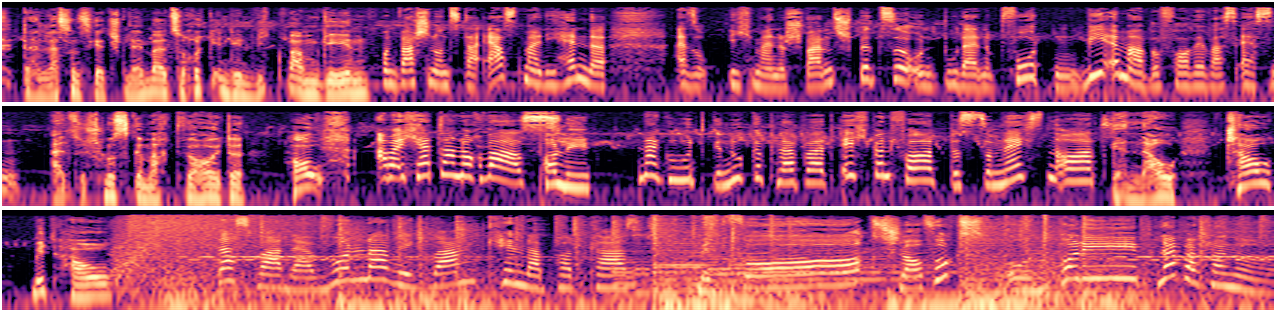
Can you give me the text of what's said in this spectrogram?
Dann lass uns jetzt schnell mal zurück in den Wigwam gehen. Und waschen uns da erstmal die Hände. Also ich meine Schwanzspitze und du deine Pfoten. Wie immer, bevor wir was essen. Also Schluss gemacht für heute. Hau, Aber ich hätte da noch was. Polly. Na gut, genug geplappert. Ich bin fort. Bis zum nächsten Ort. Genau. Ciao mit Hau. Das war der Wunderwigwam Kinderpodcast Mit Box Schlaufuchs und Polly Plapperschlange.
